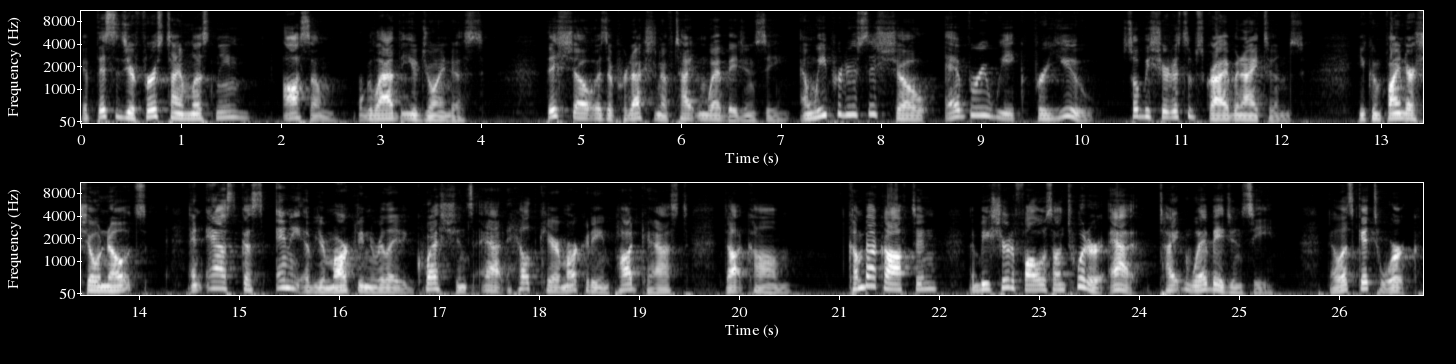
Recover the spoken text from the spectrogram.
If this is your first time listening, awesome. We're glad that you joined us. This show is a production of Titan Web Agency, and we produce this show every week for you, so be sure to subscribe in iTunes. You can find our show notes and ask us any of your marketing related questions at healthcaremarketingpodcast.com. Come back often and be sure to follow us on Twitter at Titan Web Agency. Now let's get to work.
